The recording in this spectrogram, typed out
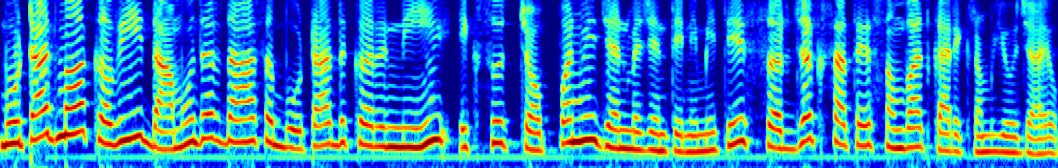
બોટાદમાં કવિ દામોદરદાસ બોટાદકરની એકસો ચોપનમી જન્મજયંતિ નિમિત્તે સર્જક સાથે સંવાદ કાર્યક્રમ યોજાયો.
